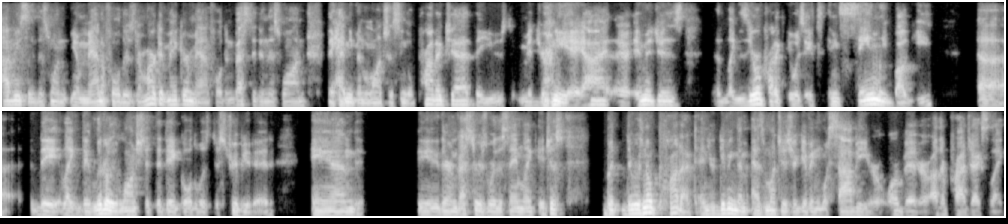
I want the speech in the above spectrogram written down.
obviously this one you know manifold is their market maker manifold invested in this one they hadn't even launched a single product yet they used midjourney ai uh, images like zero product it was it's insanely buggy uh they like they literally launched it the day gold was distributed and you know, their investors were the same like it just but there was no product and you're giving them as much as you're giving wasabi or orbit or other projects like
